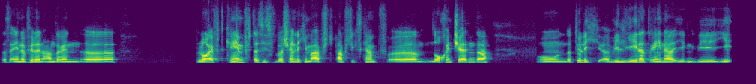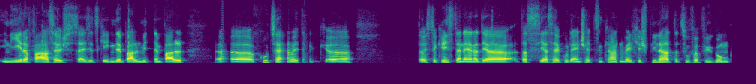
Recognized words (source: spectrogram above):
dass einer für den anderen äh, läuft, kämpft. Das ist wahrscheinlich im Abstiegskampf noch entscheidender. Und natürlich will jeder Trainer irgendwie in jeder Phase, sei es jetzt gegen den Ball, mit dem Ball, gut sein. Aber ich denke, da ist der Christian einer, der das sehr, sehr gut einschätzen kann. Welche Spieler hat er zur Verfügung?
